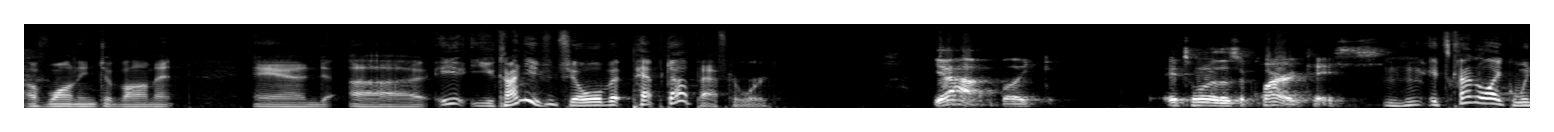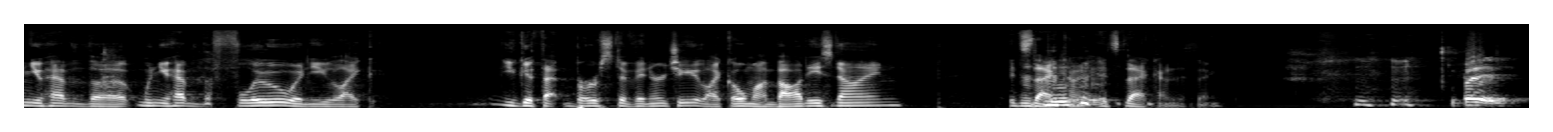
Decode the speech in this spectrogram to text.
of wanting to vomit, and uh, you, you kind of even feel a little bit pepped up afterward. yeah, like it's one of those acquired tastes. Mhm. It's kind of like when you have the when you have the flu and you like you get that burst of energy, like oh my body's dying. It's that kind. Of, it's that kind of thing. But it,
